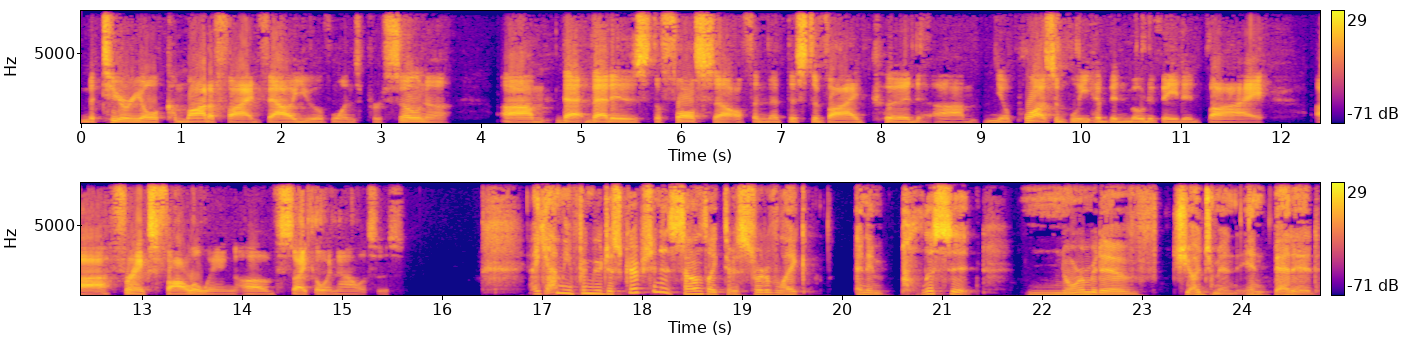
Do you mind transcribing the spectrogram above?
material commodified value of one's persona um, that that is the false self, and that this divide could um, you know plausibly have been motivated by uh, Frank's following of psychoanalysis. Yeah, I mean, from your description, it sounds like there's sort of like an implicit normative judgment embedded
